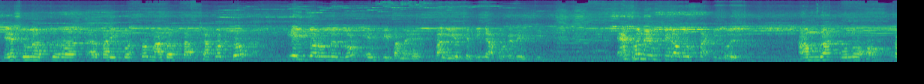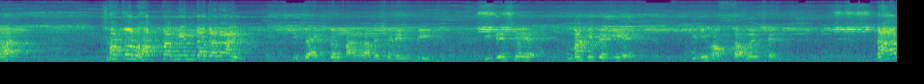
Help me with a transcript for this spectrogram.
সে সোনার চোরাকার বাড়ি করতো মাদক ব্যবসা করতো। এই ধরনের লোক এমপি বানায় বানিয়েছে, বিনা ভোটের এমপি। এখন এমপির অবস্থা কি হয়েছে? আমরা কোন হত্যার, সকল হত্যার নিন্দা জানাই, কিন্তু একজন বাংলাদেশের এমপি বিদেশে মাটিতে গিয়ে তিনি হত্যা হয়েছেন। তার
